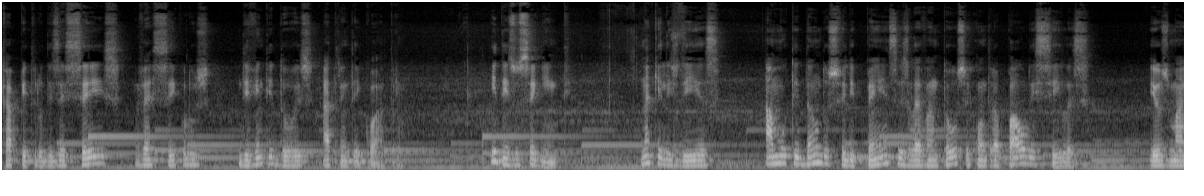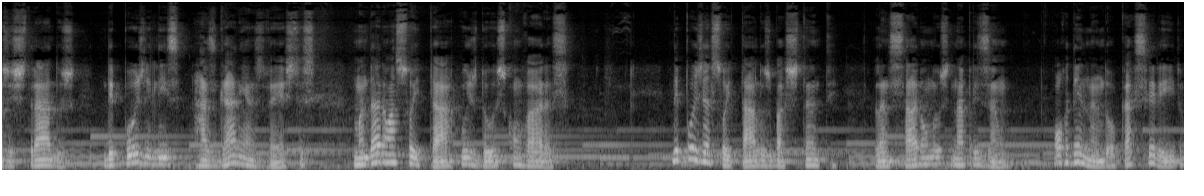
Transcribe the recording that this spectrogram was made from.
capítulo 16, versículos de 22 a 34. E diz o seguinte: Naqueles dias, a multidão dos filipenses levantou-se contra Paulo e Silas, e os magistrados, depois de lhes rasgarem as vestes, mandaram açoitar os dois com varas. Depois de açoitá-los bastante, lançaram-nos na prisão, ordenando ao carcereiro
